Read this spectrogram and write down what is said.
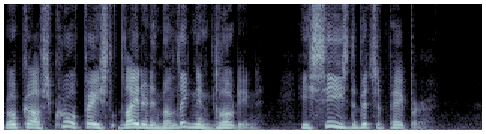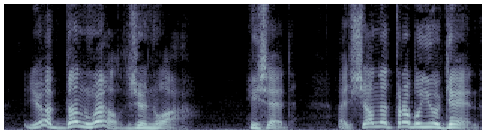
Rokoff's cruel face lighted in malignant gloating. He seized the bits of paper. You have done well, Gernois, he said. I shall not trouble you again,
